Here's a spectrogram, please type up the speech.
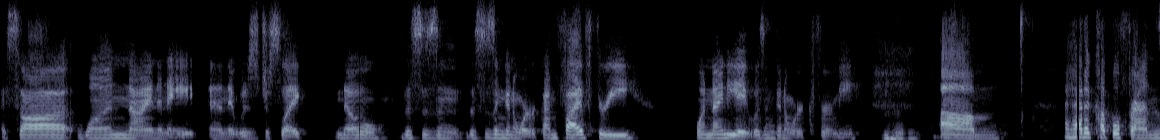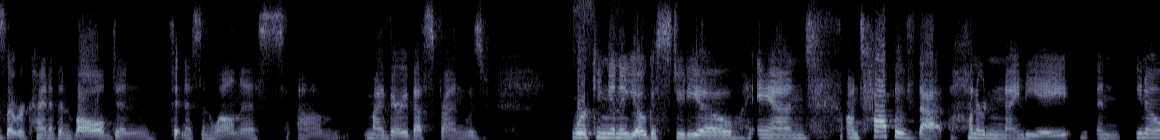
I saw one, nine, and eight. And it was just like, no, this isn't, this isn't going to work. I'm five, three, 198 wasn't going to work for me. Mhm. Um, I had a couple friends that were kind of involved in fitness and wellness. Um, my very best friend was working in a yoga studio, and on top of that 198, and you know,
